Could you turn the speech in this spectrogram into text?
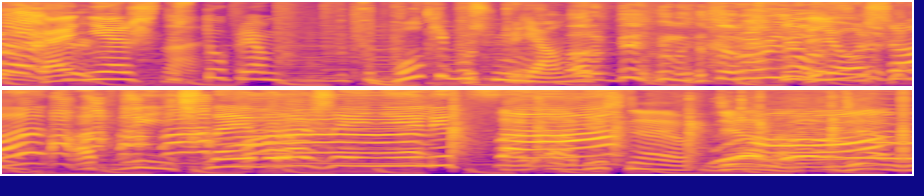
Да ну нафиг! Конечно. Ты что, прям в футболке будешь менять? Прям вот. Арбенин, это рулет. Леша, отличное выражение А- лица. Объясняю, Диана, Диана,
